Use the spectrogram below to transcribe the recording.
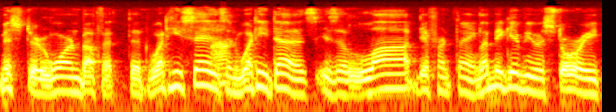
Mr. Warren Buffett that what he says uh-huh. and what he does is a lot different thing. Let me give you a story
